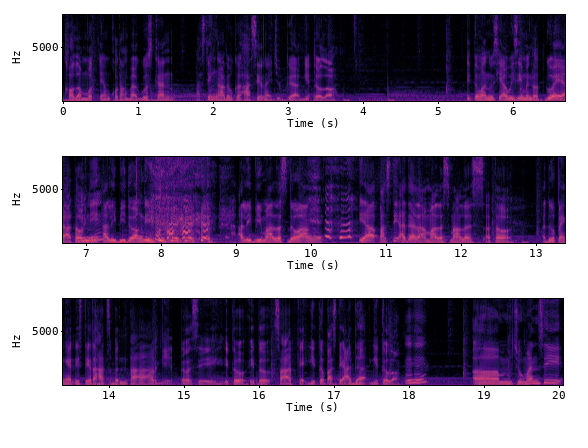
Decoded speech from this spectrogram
kalau mood yang kurang bagus kan pasti ngaruh ke hasilnya juga gitu loh. Itu manusiawi sih menurut gue ya atau ini Mhm. alibi doang nih. alibi males doang. ya pasti ada lah males-males atau aduh pengen istirahat sebentar gitu sih. Itu itu saat kayak gitu pasti ada gitu loh. Mhm. Em, cuman sih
